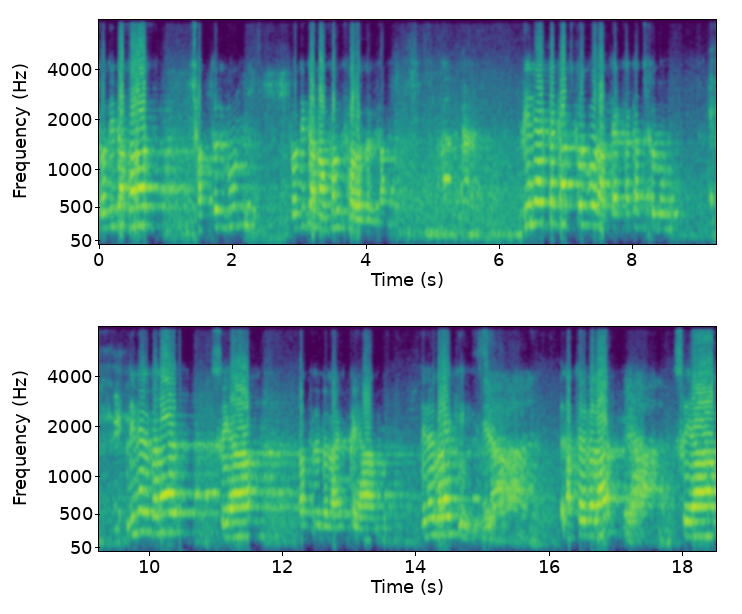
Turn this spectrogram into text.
প্রতিটা ফরজ, সত্তর গুণ। প্রতিটা নফল, ফরজের দাম। দিনে একটা কাজ করব, রাতে একটা কাজ করব। দিনের বেলায় সিয়াম, রাতের বেলায় কেয়াম। দিনের বেলায় কি? রাতের বেলা সিয়াম,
